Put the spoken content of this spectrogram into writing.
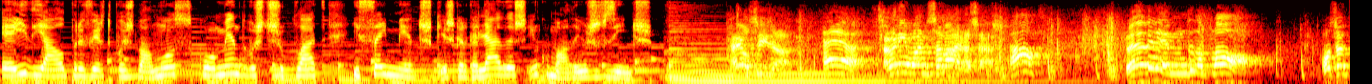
é ideal para ver depois do almoço, com amêndoas de chocolate e sem medos que as gargalhadas incomodem os vizinhos. Hail, Caesar! Hail! Only one survivor, sir. Ah! Throw him to the floor. What's it?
